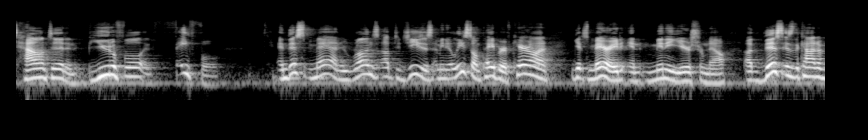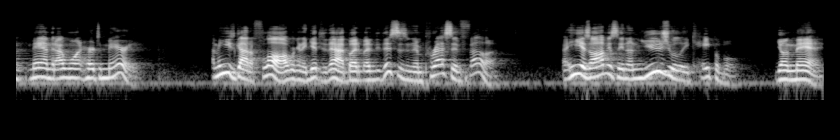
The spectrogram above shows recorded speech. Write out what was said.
talented and beautiful and faithful. And this man who runs up to Jesus, I mean, at least on paper, if Caroline gets married in many years from now, uh, this is the kind of man that I want her to marry. I mean, he's got a flaw. We're going to get to that, but, but this is an impressive fella. Uh, he is obviously an unusually capable young man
